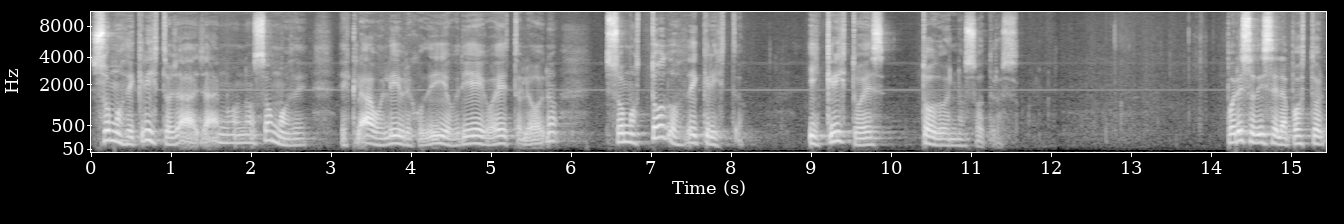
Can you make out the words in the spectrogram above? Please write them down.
somos de Cristo, ya, ya no, no somos de esclavos, libres, judíos, griegos, esto, lo otro. No somos todos de Cristo y Cristo es todo en nosotros. Por eso dice el apóstol,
